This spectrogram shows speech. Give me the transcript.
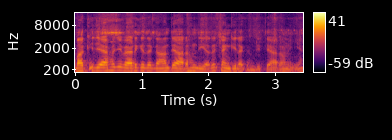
ਬਾਕੀ ਜੇ ਇਹੋ ਜਿਹੀ ਵੈੜ ਕਿਤੇ ਗਾਂ ਤਿਆਰ ਹੁੰਦੀ ਆ ਤੇ ਚੰਗੀ ਰਕਮ ਦੀ ਤਿਆਰ ਹੋਣੀ ਆ।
